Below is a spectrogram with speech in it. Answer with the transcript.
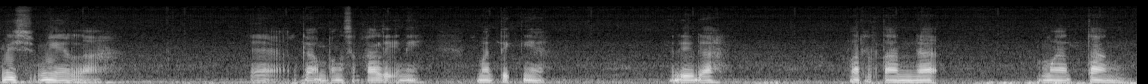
Bismillah. Ya gampang sekali ini metiknya. Jadi udah pertanda matang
